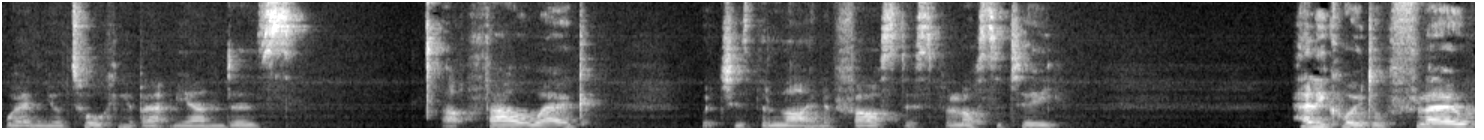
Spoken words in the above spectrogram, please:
when you're talking about meanders are Thalweg, which is the line of fastest velocity, helicoidal flow,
